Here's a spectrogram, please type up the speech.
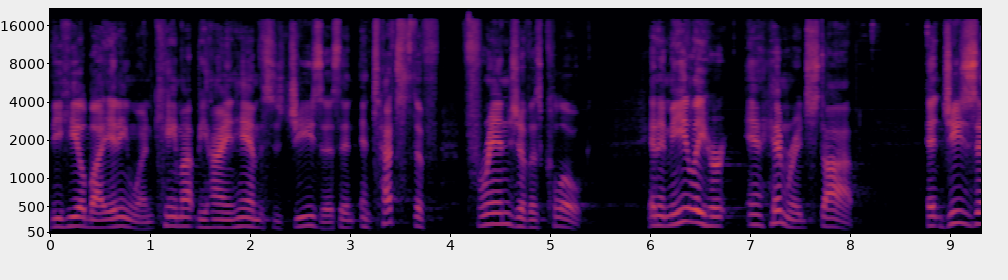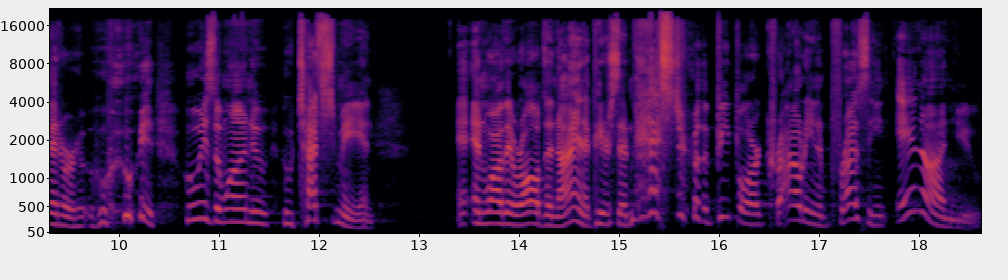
be healed by anyone came up behind him, this is Jesus, and, and touched the fringe of his cloak. And immediately her eh, hemorrhage stopped. And Jesus said to her, Who, who, is, who is the one who, who touched me? And, and while they were all denying it, Peter said, Master, the people are crowding and pressing in on you.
